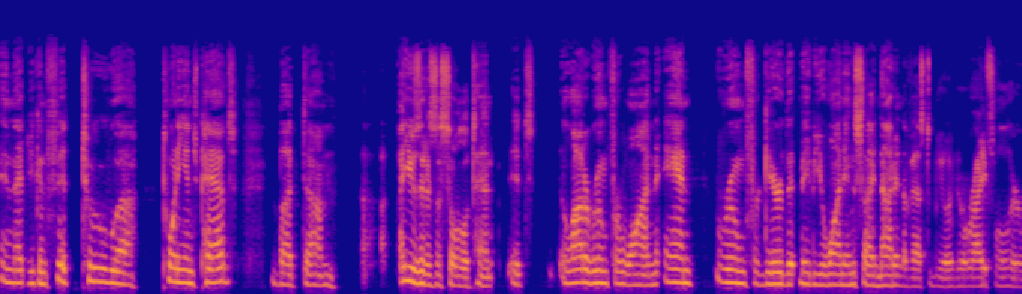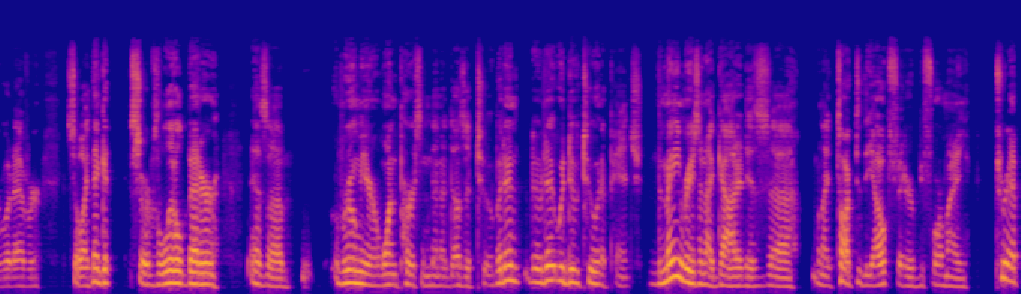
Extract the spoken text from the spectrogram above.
in that you can fit two uh, 20 inch pads, but um, I use it as a solo tent. It's a lot of room for one and room for gear that maybe you want inside, not in the vestibule, your rifle or whatever. So I think it serves a little better as a roomier one person than it does a two, but, in, but it would do two in a pinch. The main reason I got it is uh, when I talked to the outfitter before my trip,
